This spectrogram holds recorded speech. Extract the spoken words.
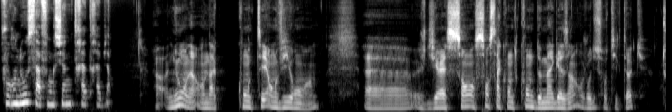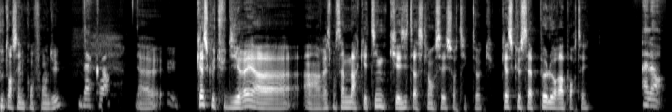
pour nous, ça fonctionne très très bien. nous, on a, compté environ, hein, je dirais 100, 150 comptes de magasins aujourd'hui sur TikTok, toutes enseignes confondues. D'accord. Qu'est-ce que tu dirais à, un responsable marketing qui hésite à se lancer sur TikTok? Qu'est-ce que ça peut leur apporter? Alors,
